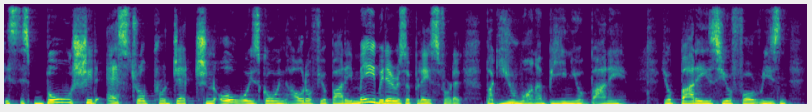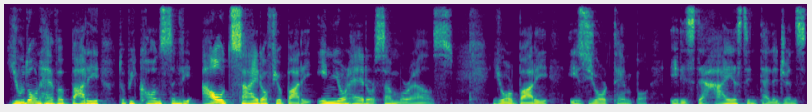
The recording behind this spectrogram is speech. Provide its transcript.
this this bullshit astral projection always going out of your body. Maybe there is a place for that, but you want to be in your body. Your body is here for a reason. You don't have a body to be constantly outside of your body, in your head or somewhere else. Your body is your temple. It is the highest intelligence,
